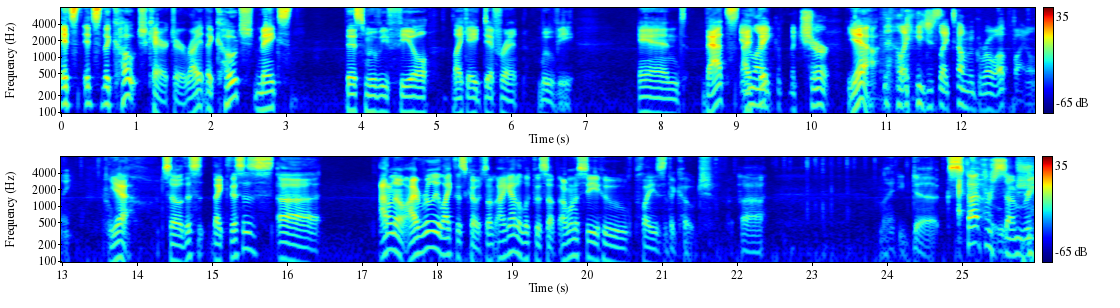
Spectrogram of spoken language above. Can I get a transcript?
It's it's the coach character, right? The coach makes this movie feel like a different movie, and that's and I like think mature. yeah, like he's just like tell him to grow up finally. Yeah. So this like this is uh I don't know. I really like this coach. I'm, I got to look this up. I want to see who plays the coach. Uh Mighty Ducks. I thought for some reason,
